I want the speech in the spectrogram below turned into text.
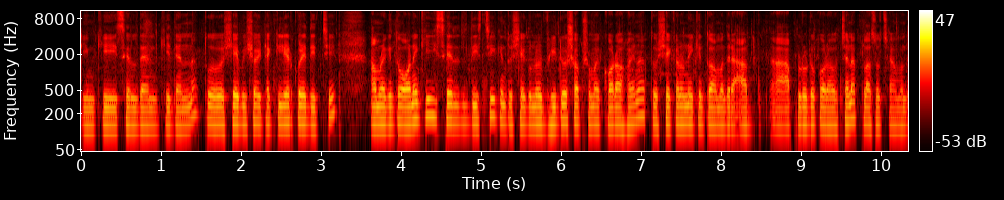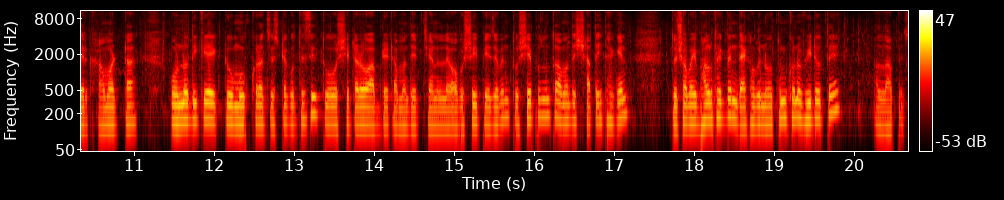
টিম কি সেল দেন, কি দেন না? তো সে বিষয়টা ক্লিয়ার করে দিচ্ছি। আমরা কিন্তু অনেকেই সেল দিচ্ছি, কিন্তু সেগুলোর ভিডিও সবসময় করা হয় না। তো সে কারণে কিন্তু আমাদের আপ আপলোডও করা হচ্ছে না। প্লাস হচ্ছে আমাদের খামারটা অন্যদিকে একটু মুভ করার চেষ্টা করতেছি। তো সেটারও আপডেট আমাদের চ্যানেলে অবশ্যই পেয়ে যাবেন। তো সে পর্যন্ত আমাদের সাথেই থাকেন। তো সবাই ভালো থাকবেন। দেখা হবে নতুন কোনো ভিডিওতে আল্লাহ হাফেজ।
